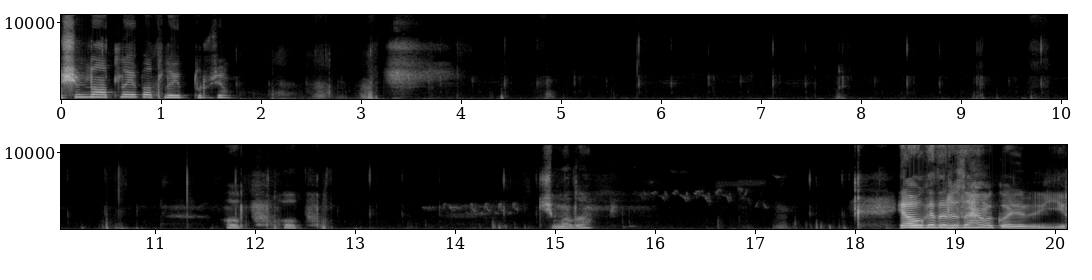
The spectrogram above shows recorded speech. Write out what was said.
Şimdi atlayıp atlayıp duracağım. Hop hop. Çimalı. Ya o kadar hızlı mı koyuyor?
